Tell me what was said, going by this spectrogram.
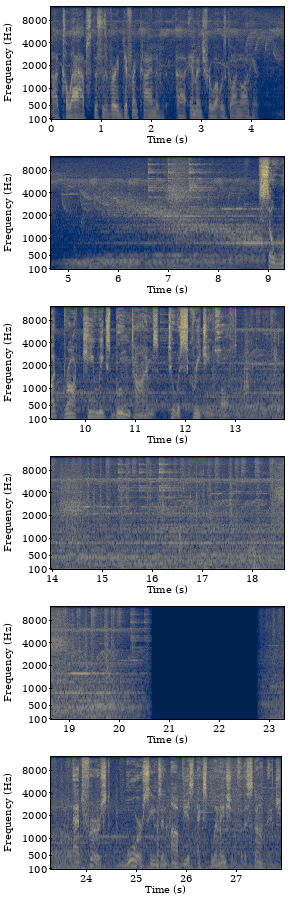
uh, collapsed. This is a very different kind of uh, image for what was going on here. So what brought Kiuic's boom times to a screeching halt? At first, war seems an obvious explanation for the stoppage.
